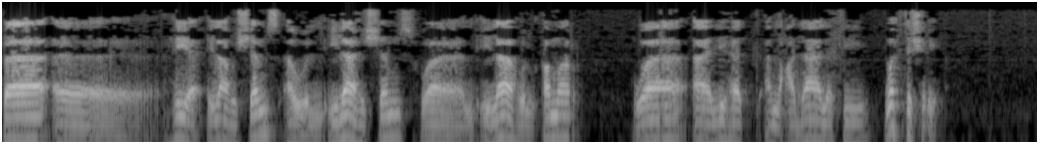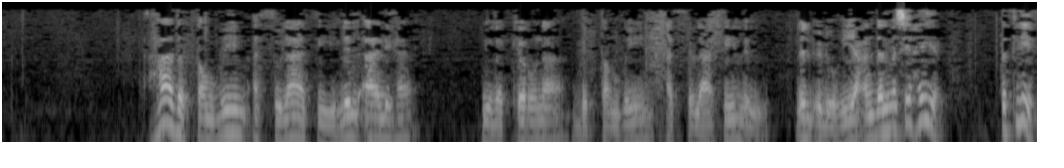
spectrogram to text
فهي إله الشمس أو الإله الشمس والإله القمر وآلهة العدالة والتشريع. هذا التنظيم الثلاثي للآلهة يذكرنا بالتنظيم الثلاثي للألوهية عند المسيحية. تثليث.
